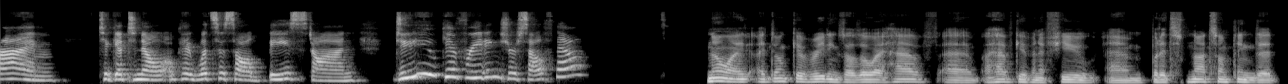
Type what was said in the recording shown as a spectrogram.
time to get to know, okay, what's this all based on? Do you give readings yourself now? No, I, I don't give readings, although I have uh, I have given a few, um, but it's not something that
